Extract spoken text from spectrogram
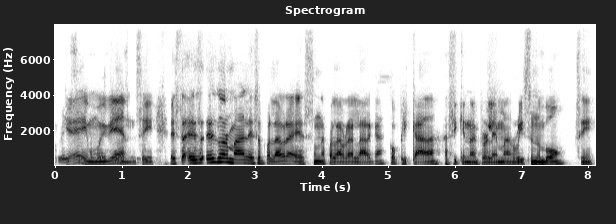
Ok, muy bien, reasonable. sí. Esta es, es normal, esa palabra es una palabra larga, complicada, así que no hay problema. Reasonable, sí.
